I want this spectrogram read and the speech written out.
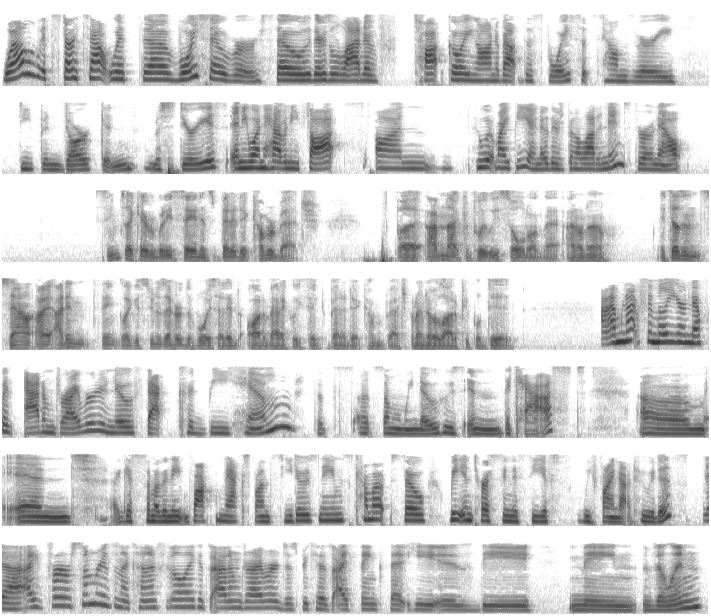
Well, it starts out with the voiceover, so there's a lot of talk going on about this voice. It sounds very deep and dark and mysterious. Anyone have any thoughts on who it might be? I know there's been a lot of names thrown out. Seems like everybody's saying it's Benedict Cumberbatch, but I'm not completely sold on that. I don't know. It doesn't sound. I, I didn't think like as soon as I heard the voice, I didn't automatically think Benedict Cumberbatch, but I know a lot of people did. I'm not familiar enough with Adam Driver to know if that could be him. That's uh, someone we know who's in the cast. Um, and I guess some other name, Max von Sydow's names come up. So it'll be interesting to see if we find out who it is. Yeah, I for some reason I kind of feel like it's Adam Driver just because I think that he is the main villain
